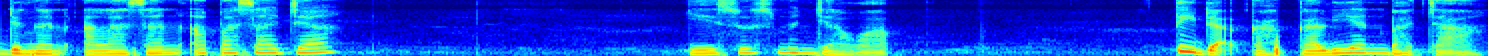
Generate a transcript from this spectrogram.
Dengan alasan apa saja? Yesus menjawab, "Tidakkah kalian baca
